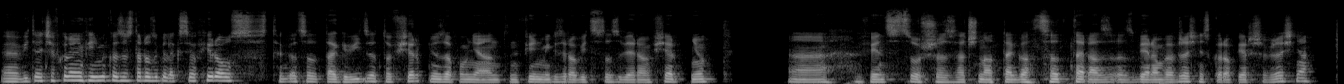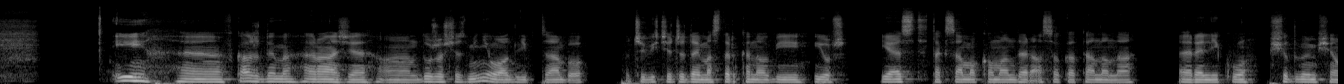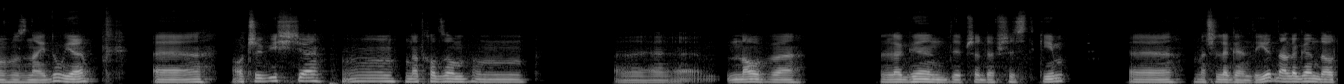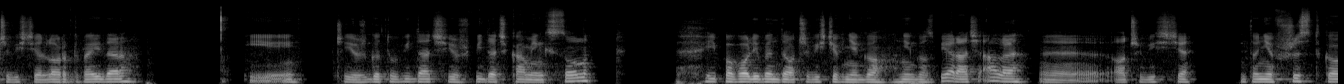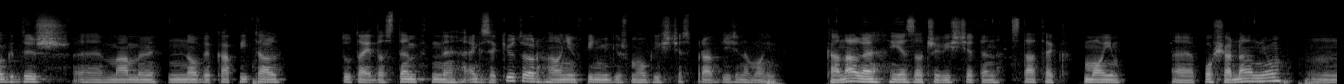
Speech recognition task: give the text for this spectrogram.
E, Witajcie w kolejnym filmiku ze Star Wars Galaxy of Heroes. Z tego co tak widzę, to w sierpniu zapomniałem ten filmik zrobić, co zbieram w sierpniu. E, więc cóż, zacznę od tego, co teraz zbieram we wrześniu, skoro 1 września. I e, w każdym razie e, dużo się zmieniło od lipca, bo oczywiście Jedi Master Kenobi już jest, tak samo Commander Ahsoka Tano na reliku siódmym się znajduje. E, oczywiście mm, nadchodzą mm, e, nowe legendy przede wszystkim. E, znaczy legendy. Jedna legenda oczywiście Lord Vader i czy już go tu widać? Już widać coming soon. I powoli będę oczywiście w niego, niego zbierać, ale oczywiście to nie wszystko, gdyż mamy nowy kapital tutaj dostępny egzekutor, o nim filmik już mogliście sprawdzić na moim kanale. Jest oczywiście ten statek w moim e, posiadaniu.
